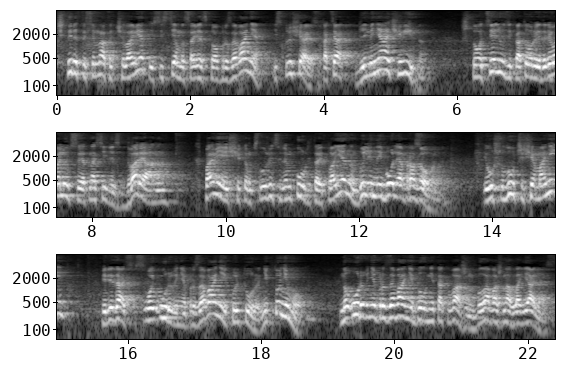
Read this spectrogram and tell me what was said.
417 человек из системы советского образования исключаются. Хотя для меня очевидно, что те люди, которые до революции относились к дворянам, к помещикам, к служителям культа и к военным, были наиболее образованы. И уж лучше, чем они, передать свой уровень образования и культуры никто не мог. Но уровень образования был не так важен, была важна лояльность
